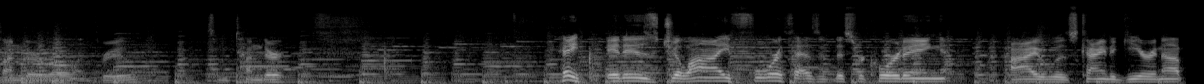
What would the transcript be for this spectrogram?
thunder rolling through. Some thunder. Hey, it is July 4th as of this recording. I was kind of gearing up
